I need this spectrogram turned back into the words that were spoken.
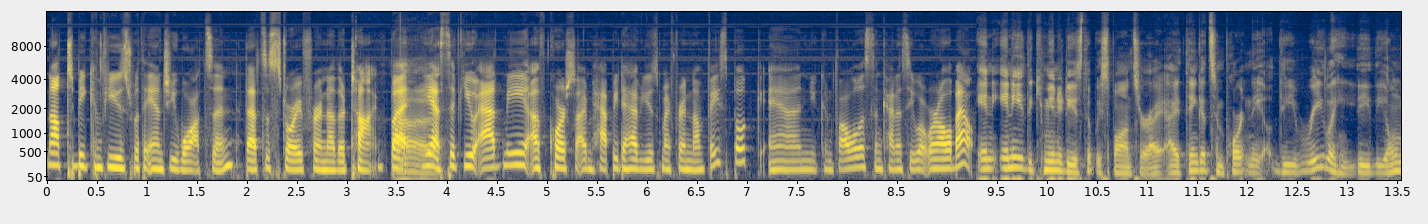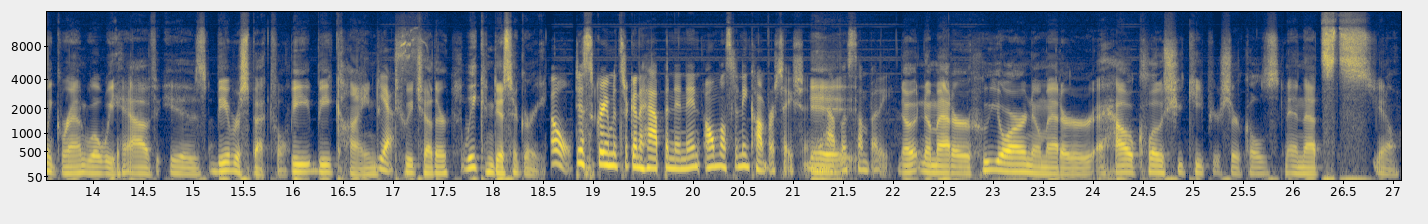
not to be confused with Angie Watson. That's a story for another time. But Uh, yes, if you add me, of course, I'm happy to have you as my friend on Facebook, and you can follow us and kind of see what we're all about. in any of the communities that we sponsor, I, I think it's important. The, the really the, the only ground rule we have is be respectful, be be kind Yes. to each other. We can disagree. Oh, disagreements are going to happen in, in almost any conversation you have Eh, with somebody. No, no matter who you are, no matter how close you keep your circles, and that's you know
